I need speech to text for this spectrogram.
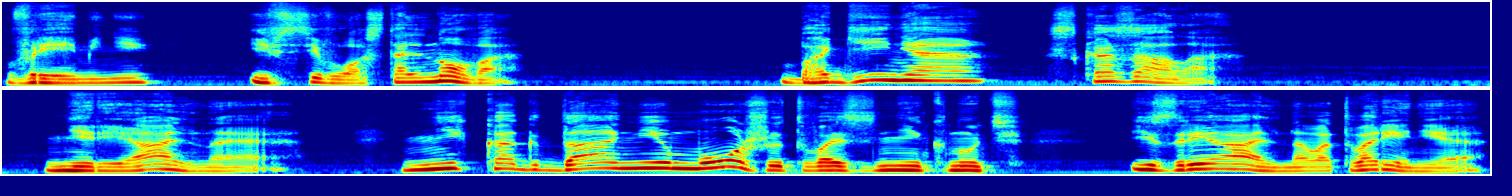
времени и всего остального. Богиня сказала, «Нереальное никогда не может возникнуть из реального творения,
